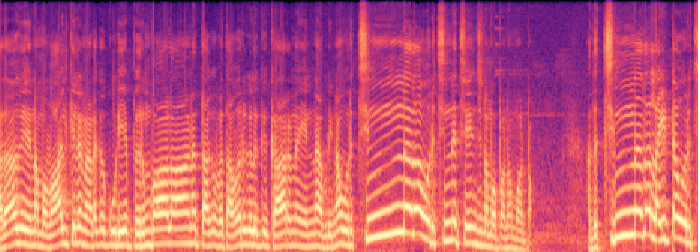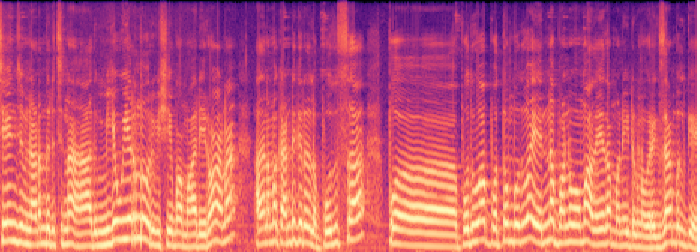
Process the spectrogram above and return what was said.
அதாவது நம்ம வாழ்க்கையில் நடக்கக்கூடிய பெரும்பாலான தகவ தவறுகளுக்கு காரணம் என்ன அப்படின்னா ஒரு சின்னதாக ஒரு சின்ன சேஞ்ச் நம்ம பண்ண மாட்டோம். அந்த சின்னதாக லைட்டாக ஒரு சேஞ்ச் நடந்துருச்சுன்னா அது மிக உயர்ந்த ஒரு விஷயமா மாறிடும் ஆனால் அதை நம்ம கண்டுக்கிறதில்ல. புதுசாக பொ பொதுவாக பொத்தம் பொதுவாக என்ன பண்ணுவோமோ அதே தான் பண்ணிட்டு இருக்கணும். ஒரு எக்ஸாம்பிளுக்கு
